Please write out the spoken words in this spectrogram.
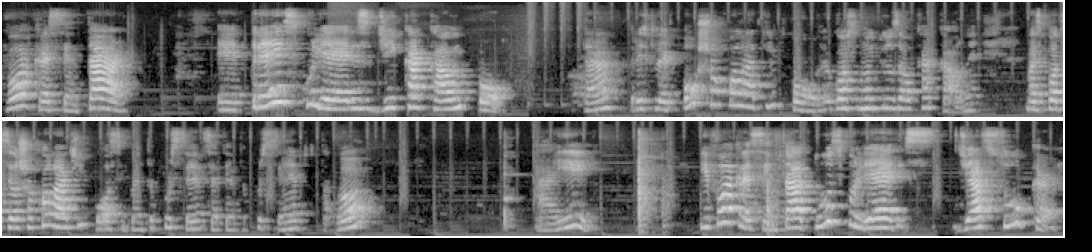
Vou acrescentar é, três colheres de cacau em pó, tá? Três colheres, ou chocolate em pó. Eu gosto muito de usar o cacau, né? Mas pode ser o chocolate em pó, 50%, 70%, tá bom? Aí, e vou acrescentar duas colheres de açúcar.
